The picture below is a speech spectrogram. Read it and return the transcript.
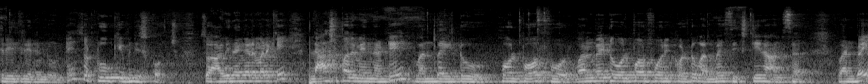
త్రీ త్రీ రెండు ఉంటే సో టూ క్యూబ్ తీసుకోవచ్చు. సో ఆ విధంగానే మనకి లాస్ట్ పదం ఏంటంటే one by two whole power four one by two whole power four equal to one by sixteen answer one by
